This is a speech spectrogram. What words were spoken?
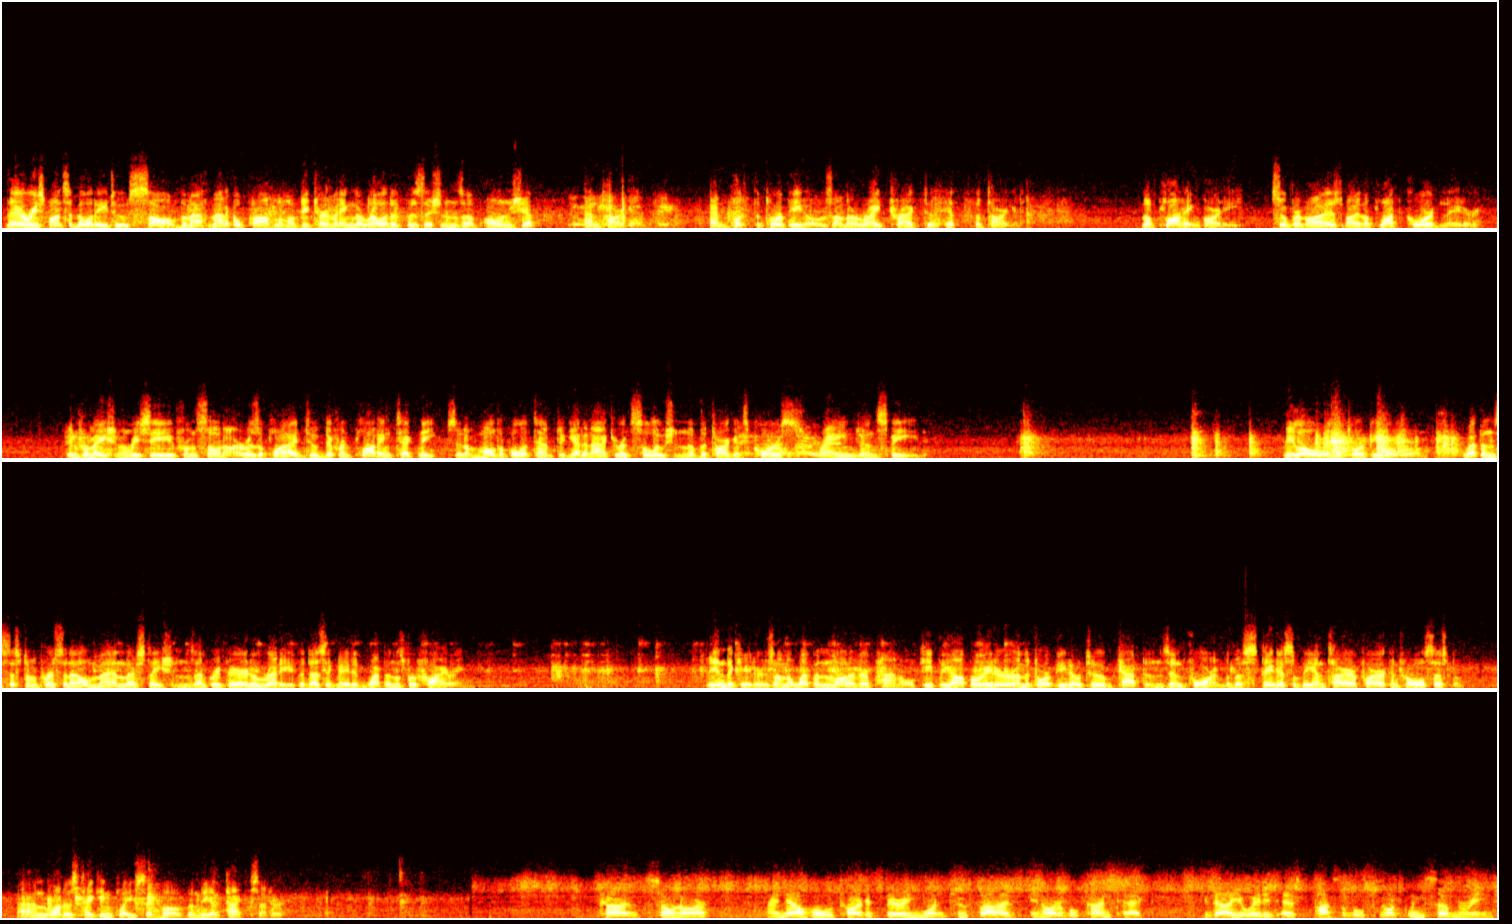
Their responsibility to solve the mathematical problem of determining the relative positions of own ship and target, and put the torpedoes on the right track to hit the target. The plotting party, supervised by the plot coordinator. Information received from sonar is applied to different plotting techniques in a multiple attempt to get an accurate solution of the target's course, range, and speed. Below in the torpedo room, weapons system personnel man their stations and prepare to ready the designated weapons for firing. The indicators on the weapon monitor panel keep the operator and the torpedo tube captains informed of the status of the entire fire control system and what is taking place above in the attack center. Con sonar, I now hold target bearing 125 in audible contact, evaluated as possible snorkeling submarine,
